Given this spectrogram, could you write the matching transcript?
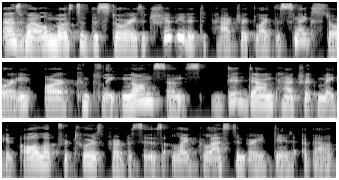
As well, most of the stories attributed to Patrick, like the snake story, are complete nonsense. Did Downpatrick make it all up for tourist purposes, like Glastonbury did about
